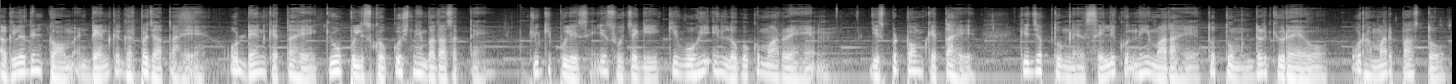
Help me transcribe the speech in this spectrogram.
अगले दिन टॉम डैन के घर पर जाता है और डैन कहता है कि वो पुलिस को कुछ नहीं बता सकते हैं, क्योंकि पुलिस ये सोचेगी कि वो ही इन लोगों को मार रहे हैं, जिस पर टॉम कहता है कि जब तुमने सेली को नहीं मारा है तो तुम डर क्यों रहे हो? और हमारे पास तो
